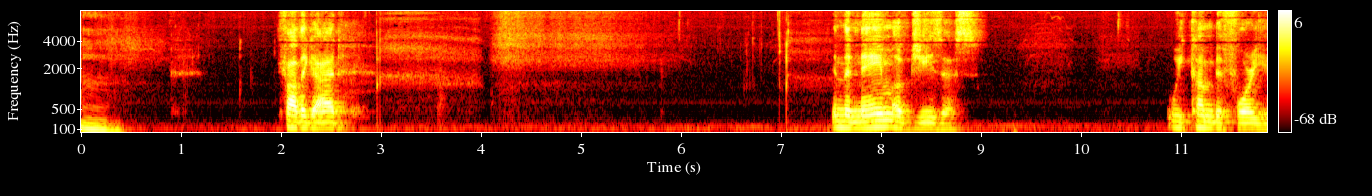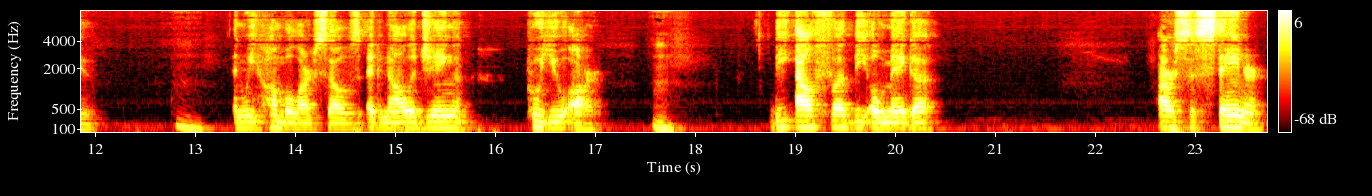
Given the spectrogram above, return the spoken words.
Mm. Father God, in the name of Jesus, we come before you mm. and we humble ourselves, acknowledging who you are mm. the Alpha, the Omega, our sustainer,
